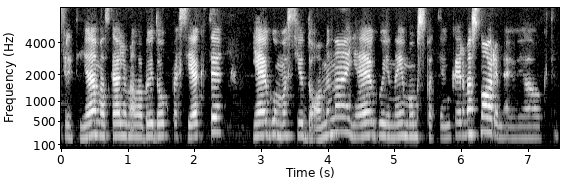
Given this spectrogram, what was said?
srityje mes galime labai daug pasiekti, jeigu mus jį domina, jeigu jinai mums patinka ir mes norime joje aukti.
